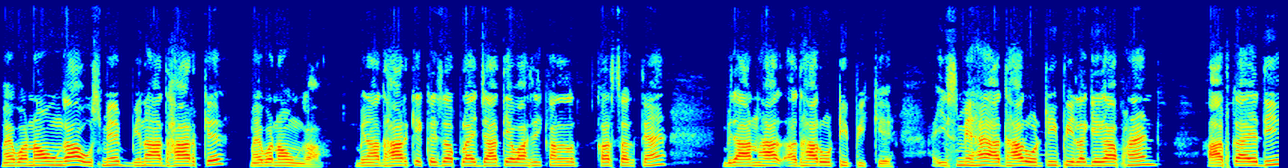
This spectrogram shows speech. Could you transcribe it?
मैं बनाऊँगा, उसमें बिना आधार के मैं बनाऊँगा। बिना आधार के कैसे अप्लाई जाति आवासी कर सकते हैं? बिना आधार ओटीपी के। इसमें है, आधार ओटीपी लगेगा फ्रेंड आपका यदि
